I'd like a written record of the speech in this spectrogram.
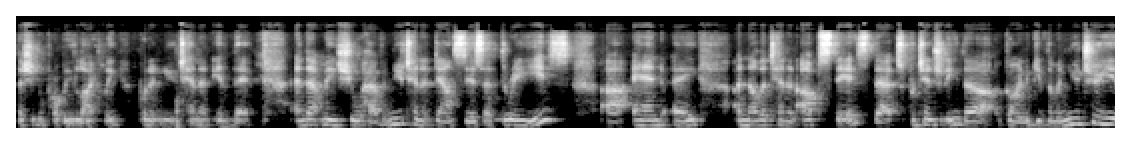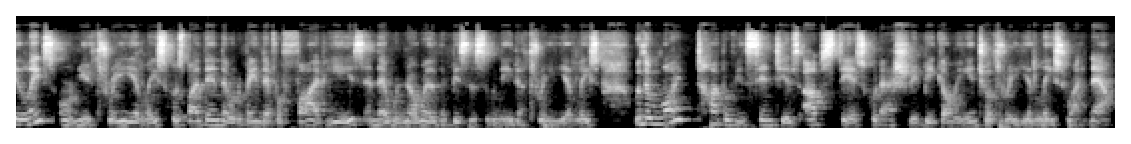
that she can probably likely put a new tenant in there. And that means she'll have a new tenant downstairs at three years uh, and a another tenant upstairs that's potentially either going to give them a new two year lease or a new three year lease because by then they would have been there for five years and they would know whether the business would need a three year lease. With the right type of incentives, upstairs could actually be going into a three year lease right now.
